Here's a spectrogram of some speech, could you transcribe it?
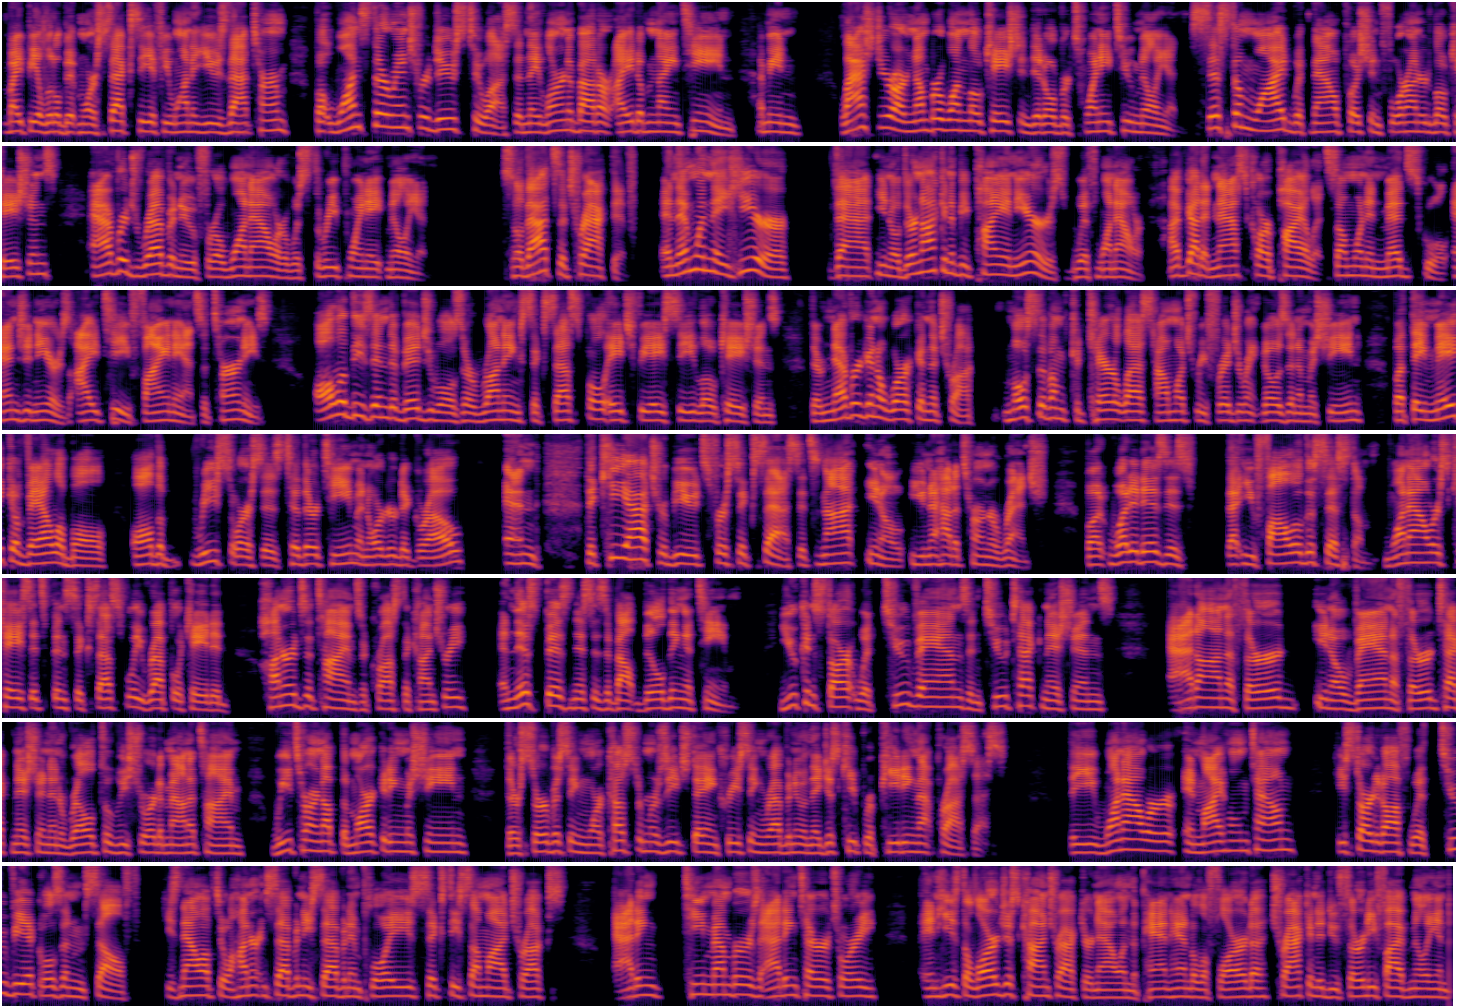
might be a little bit more sexy if you want to use that term. But once they're introduced to us and they learn about our item 19, I mean, last year our number one location did over 22 million. System wide, with now pushing 400 locations, average revenue for a one hour was 3.8 million. So that's attractive. And then when they hear that you know they're not going to be pioneers with one hour i've got a nascar pilot someone in med school engineers it finance attorneys all of these individuals are running successful HVAC locations. They're never going to work in the truck. Most of them could care less how much refrigerant goes in a machine, but they make available all the resources to their team in order to grow. And the key attributes for success, it's not, you know, you know how to turn a wrench, but what it is is that you follow the system. One hour's case, it's been successfully replicated hundreds of times across the country. And this business is about building a team. You can start with two vans and two technicians, add on a third, you know, van, a third technician in a relatively short amount of time. We turn up the marketing machine. They're servicing more customers each day, increasing revenue, and they just keep repeating that process. The one hour in my hometown, he started off with two vehicles and himself. He's now up to 177 employees, 60 some odd trucks, adding team members, adding territory. And he's the largest contractor now in the panhandle of Florida, tracking to do $35 million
